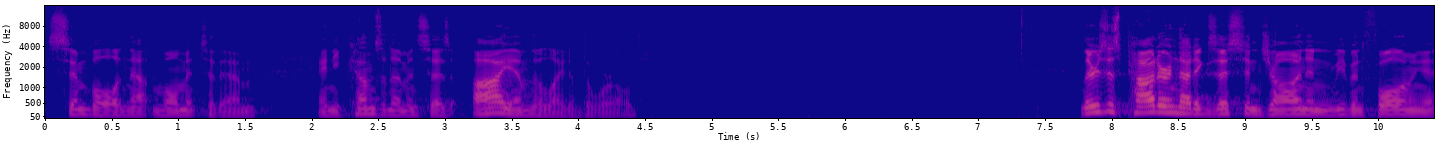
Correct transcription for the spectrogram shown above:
symbol in that moment to them. And he comes to them and says, I am the light of the world. There's this pattern that exists in John, and we've been following it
